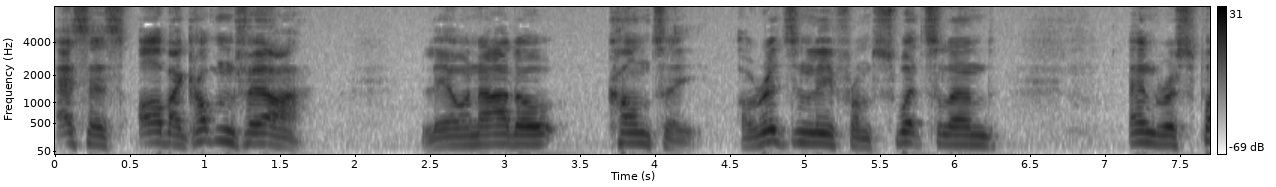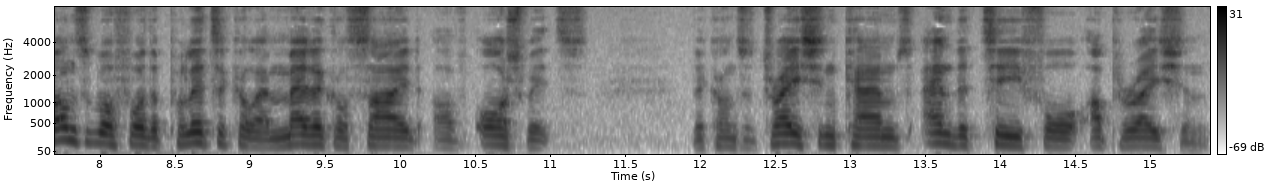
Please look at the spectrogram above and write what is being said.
SS Obergruppenführer Leonardo Conti, originally from Switzerland and responsible for the political and medical side of Auschwitz, the concentration camps and the T4 operation.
